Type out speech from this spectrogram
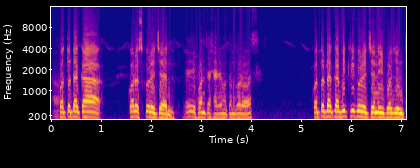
হ্যাঁ। কত টাকা খরচ করেছেন? এই পঞ্চাশ ষাটের মতন খরচ। কত টাকা বিক্রি করেছেন এই পর্যন্ত?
